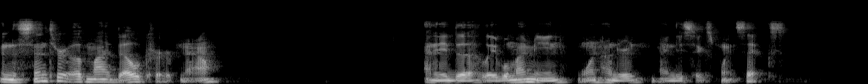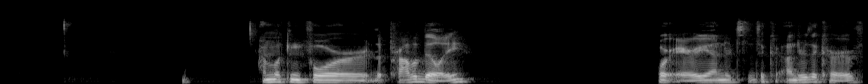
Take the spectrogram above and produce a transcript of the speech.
In the center of my bell curve now, I need to label my mean 196.6. I'm looking for the probability or area under the, under the curve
